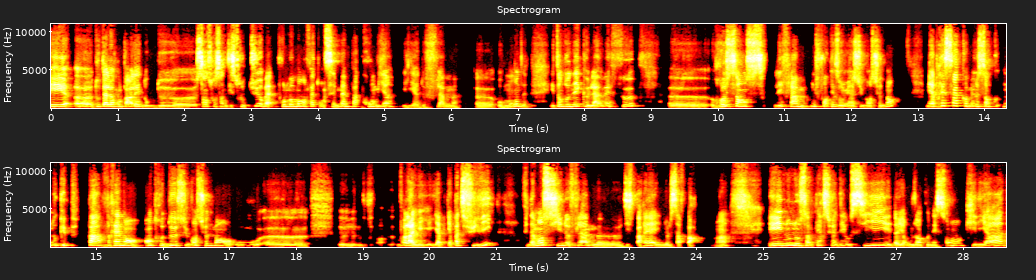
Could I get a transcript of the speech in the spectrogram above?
Et euh, tout à l'heure, on parlait donc de 170 structures. Ben, pour le moment, en fait, on ne sait même pas combien il y a de flammes au monde, étant donné que l'AEFE recense les flammes une fois qu'elles ont eu un subventionnement, mais après ça, comme elle ne s'en occupe pas vraiment entre deux subventionnements ou euh, euh, voilà, il n'y a, pas de suivi, finalement, si une flamme euh, disparaît, ils ne le savent pas. Hein. Et nous, nous sommes persuadés aussi, et d'ailleurs nous en connaissons, qu'il y a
